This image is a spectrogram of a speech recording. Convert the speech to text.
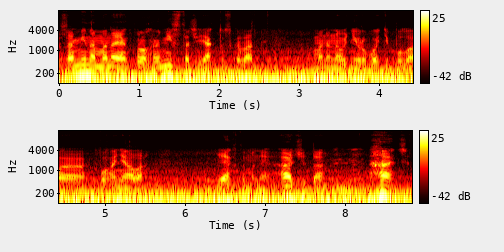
заміна мене як програміста, чи як то сказати. У мене на одній роботі була поганяла. Як то мене? Гаджет, так? Да? гаджет.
